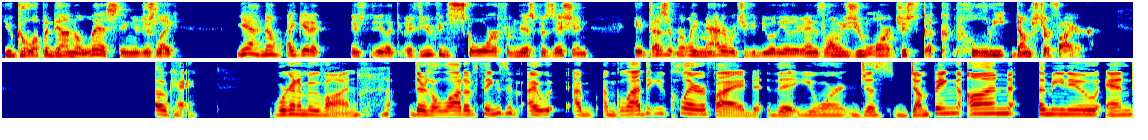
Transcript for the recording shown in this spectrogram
you go up and down the list and you're just like, yeah, no, I get it. There's like if you can score from this position, it doesn't really matter what you can do on the other end as long as you aren't just a complete dumpster fire. Okay. We're going to move on. There's a lot of things I I'm, I'm glad that you clarified that you weren't just dumping on Aminu and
